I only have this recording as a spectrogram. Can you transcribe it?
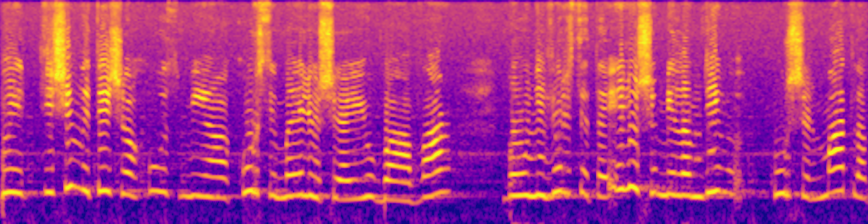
ב-99% מהקורסים האלו שהיו בעבר באוניברסיטה, אלו שמלמדים קורס של מטלב,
